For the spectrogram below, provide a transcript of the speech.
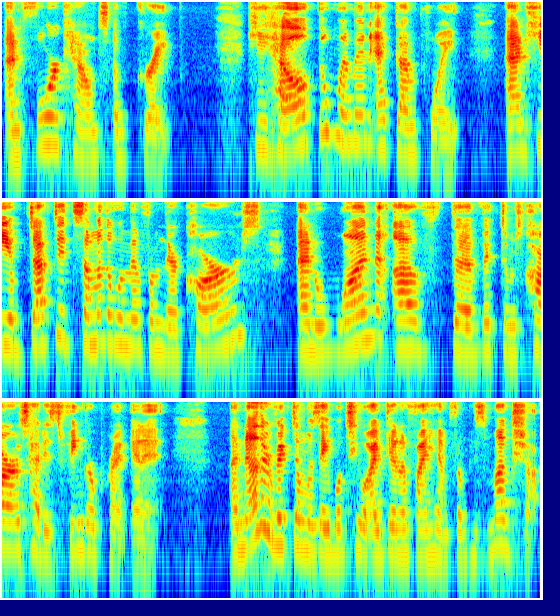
and four counts of grape. He held the women at gunpoint and he abducted some of the women from their cars and one of the victim's cars had his fingerprint in it. Another victim was able to identify him from his mugshot.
